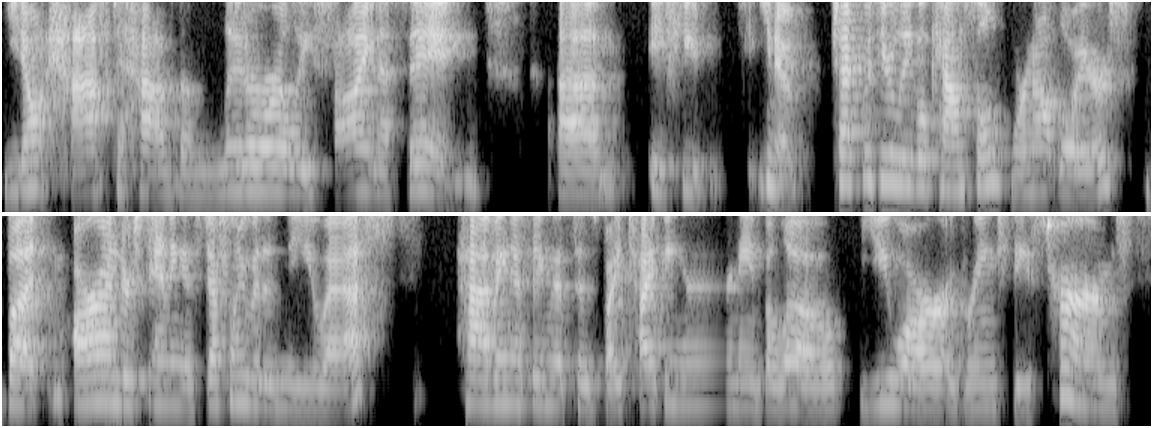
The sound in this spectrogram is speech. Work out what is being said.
you don't have to have them literally sign a thing. Um, if you, you know, check with your legal counsel, we're not lawyers, but our understanding is definitely within the US, having a thing that says by typing your name below, you are agreeing to these terms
